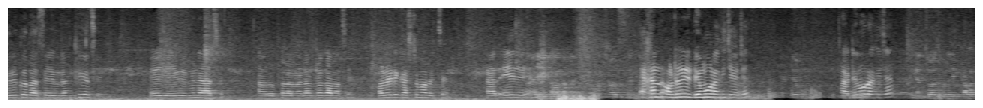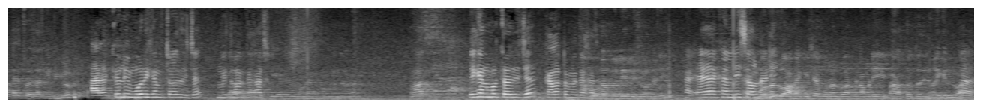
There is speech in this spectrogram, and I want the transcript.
ব্রেকত আছে ইমরান ঠিক আছে? এই যে ইমরান আছে আর উপরে ম্যাডাম ট্যাডাম আছে। অলরেডি কাস্টমার হচ্ছে। আর এই এখন অলরেডি ডেমো রাখিছে এটা। হ্যাঁ ডেমো রাখিছে। আর অ্যাকচুয়ালি মোর এখানে চয়েস হয়েছে আমি তোমাকে দেখাচ্ছি। এখানে মোর চয়েস হয়েছে কালারটা আমি দেখাচ্ছি। হ্যাঁ এখানে লিছে অলরেডি লোয়া হয়ে গেছে লোয়ার মোটামুটি বারো চোদ্দ দিন হয়ে গেল হ্যাঁ?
